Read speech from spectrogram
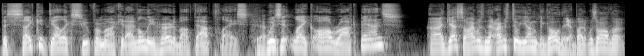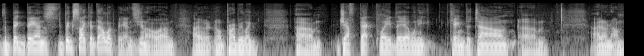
The psychedelic supermarket. I've only heard about that place. Yeah. Was it like all rock bands? I guess so. I was I was too young to go there, but it was all the, the big bands, the big psychedelic bands. You know, um, I don't know, probably like um, Jeff Beck played there when he came to town. Um, I don't know,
